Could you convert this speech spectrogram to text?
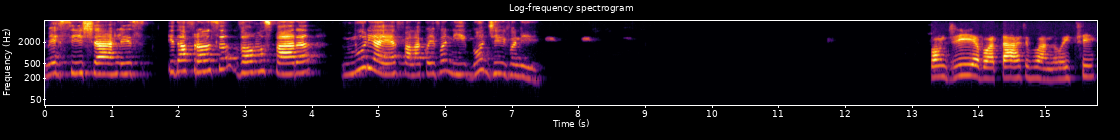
Merci, Charles. E da França, vamos para Muriaé falar com a Ivani. Bom dia, Ivani. Bom dia, boa tarde, boa noite.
